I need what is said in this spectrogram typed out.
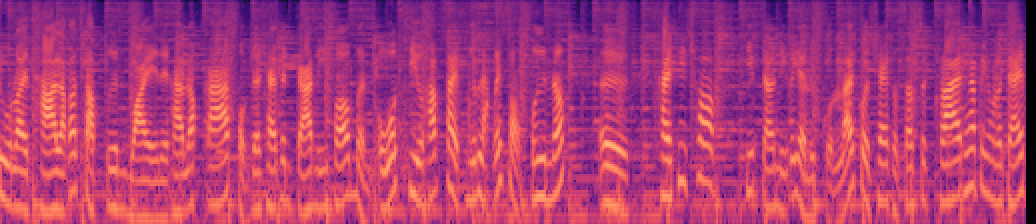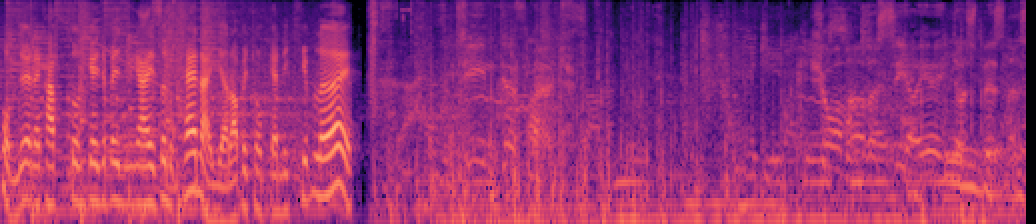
ดูรอยเท้าแล้วก็สับปืนไวนะครับแล้วการ์ดผมจะใช้เป็นการ์ดนี้เพราะเหมือน Overkill ครับใส่ปืนหลักได้ 2 ปืนเนาะเออใครที่ชอบคลิปแนวนี้ก็อย่าลืมกดไลค์กดแชร์กด Subscribe นะครับเป็นกำลังใจให้ผมด้วยนะครับตัวเกมจะเป็นยังไงสนุกแค่ไหนเดี๋ยวเราไปชมกันในคลิปเลย Show them how the CIA does business.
